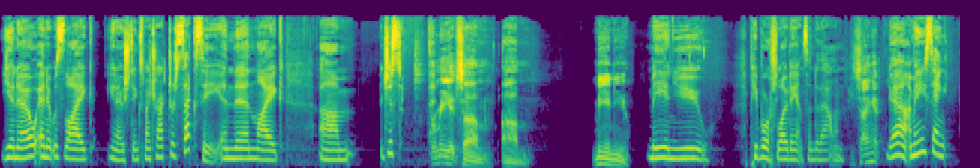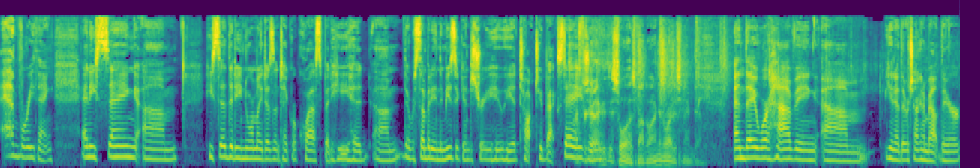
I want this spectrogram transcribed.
you know? And it was like, you know, she thinks my tractor's sexy. And then, like, um, just For me, it's um um me and you. me and you. People were slow dancing to that one. He sang it. Yeah, I mean, he sang everything, and he sang. Um, he said that he normally doesn't take requests, but he had. Um, there was somebody in the music industry who he had talked to I backstage, forgot and, who this was. By the way, I'm gonna write his name down. and they were having. Um, you know, they were talking about their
